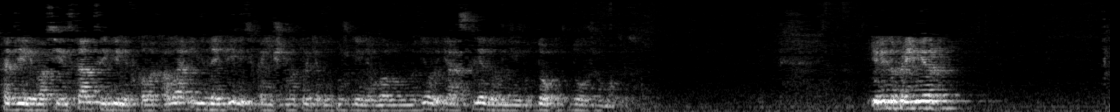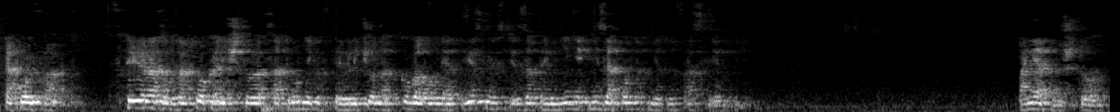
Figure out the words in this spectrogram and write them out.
ходили во все инстанции, били в колокола и не добились в конечном итоге возбуждения уголовного дела и расследования его должным образом. Или, например, такой факт. В три раза возросло количество сотрудников, привлеченных к уголовной ответственности за применение незаконных методов расследования. Понятно, что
